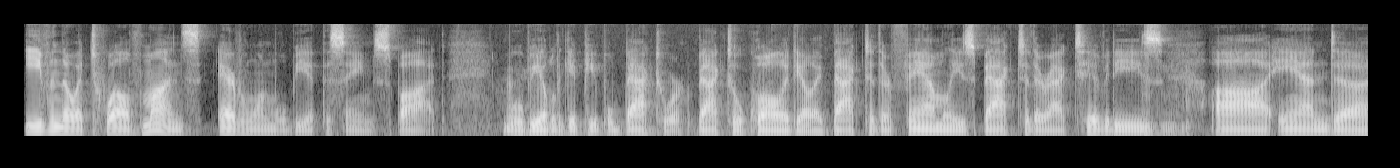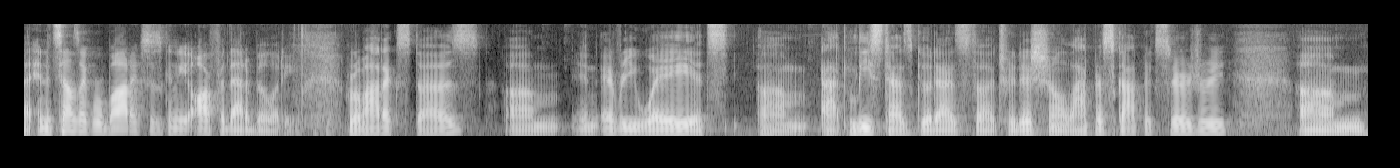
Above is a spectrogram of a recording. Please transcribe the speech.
Even though at 12 months everyone will be at the same spot, we'll be able to get people back to work, back to a quality of life, back to their families, back to their activities, uh, and uh, and it sounds like robotics is going to offer that ability. Robotics does. Um, in every way, it's um, at least as good as uh, traditional laparoscopic surgery. Um,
